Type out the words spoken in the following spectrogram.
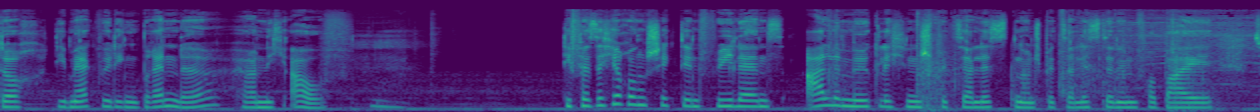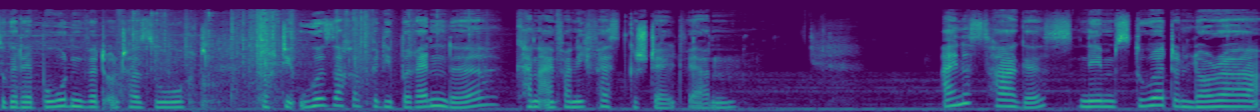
doch die merkwürdigen Brände hören nicht auf. Die Versicherung schickt den Freelance alle möglichen Spezialisten und Spezialistinnen vorbei, sogar der Boden wird untersucht doch die Ursache für die Brände kann einfach nicht festgestellt werden. Eines Tages nehmen Stuart und Laura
